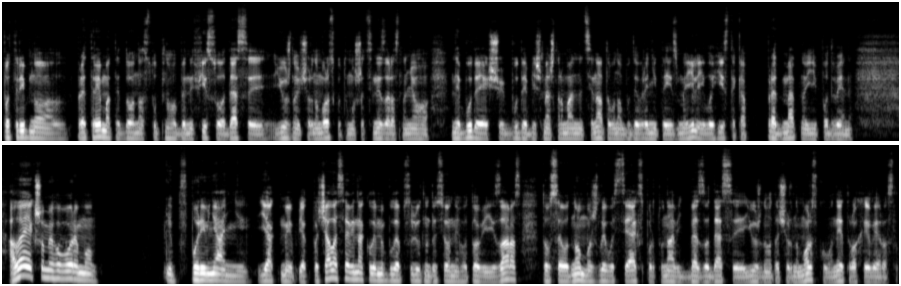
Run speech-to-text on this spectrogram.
потрібно притримати до наступного бенефісу Одеси Южного і Чорноморську, тому що ціни зараз на нього не буде. Якщо буде більш-менш нормальна ціна, то вона буде в Рені та Ізмаїлі, і логістика предметно її подвине. Але якщо ми говоримо в порівнянні, як ми як почалася війна, коли ми були абсолютно до цього не готові, і зараз, то все одно можливості експорту навіть без Одеси, Южного та Чорноморську, вони трохи виросли.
